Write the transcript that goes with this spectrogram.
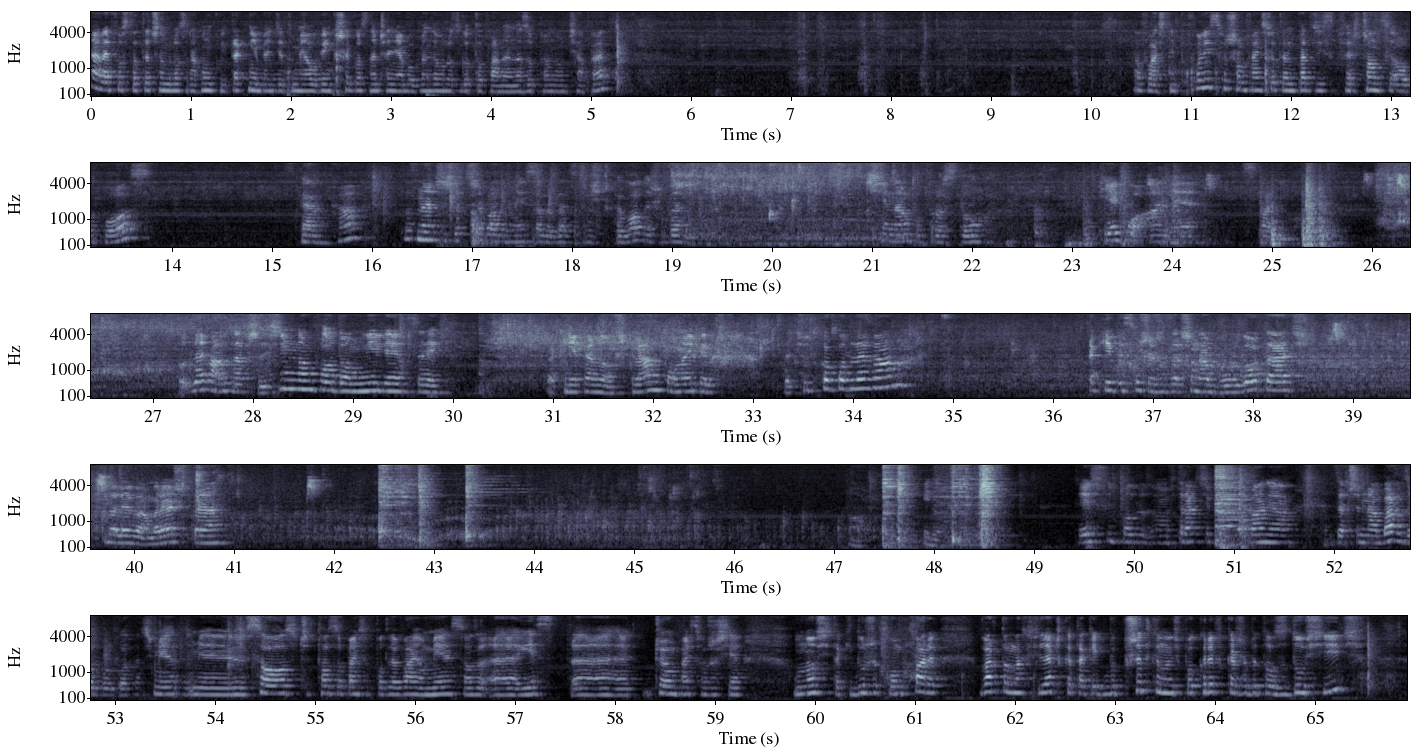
Ale w ostatecznym rozrachunku i tak nie będzie to miało większego znaczenia, bo będą rozgotowane na zupełną ciapę. No właśnie, powoli słyszą Państwo ten bardziej skwierczący odgłos z garnka. To znaczy, że trzeba do mięsa dodać troszeczkę wody, żeby się nam po prostu piekło, a nie spaliło. Podlewam zawsze zimną wodą, mniej więcej tak niepełną szklanką. Najpierw leciutko podlewam. A kiedy słyszę, że zaczyna bulgotać, dolewam resztę. O, i. Jeśli w trakcie podlewania zaczyna bardzo bulgotać sos, czy to, co Państwo podlewają, mięso, e, jest, e, czują Państwo, że się unosi taki duży kłąb pary, warto na chwileczkę tak jakby przytknąć pokrywkę, żeby to zdusić,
